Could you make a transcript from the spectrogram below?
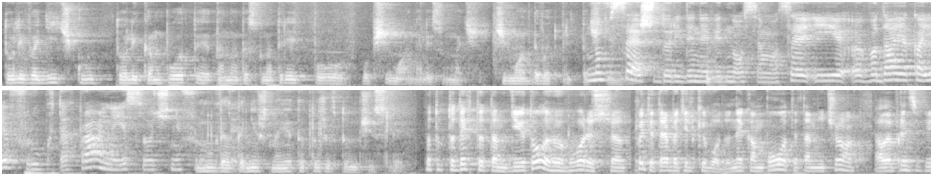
то ли водичку, то ли компоты. Это надо смотреть по общему анализу мочи, чему отдавать предпочтение. Ну все ж до рідини відносимо. Це і е, вода, яка є в фруктах, правильно? Є сочні фрукти. Ну да, конечно, это тоже в том числе. Ну тобто дехто там дієтологи говорять, що пити треба тільки воду, не компоти, там нічого. Але в принципі,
